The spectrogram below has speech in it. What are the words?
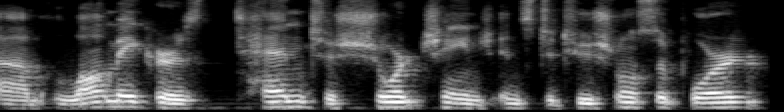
um, lawmakers tend to shortchange institutional support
